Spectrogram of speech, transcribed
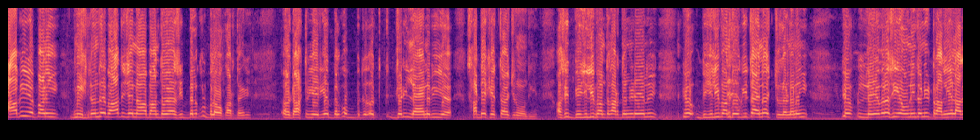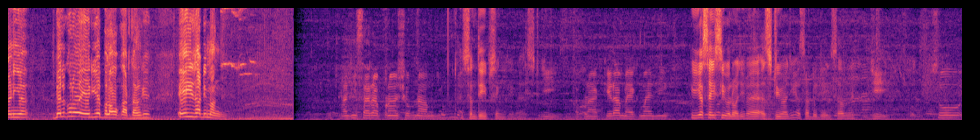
ਆ ਵੀ ਇਹ ਪਾਣੀ ਮਹੀਨੇ ਦੇ ਬਾਅਦ ਜੇ ਨਾ ਬੰਦ ਹੋਇਆ, ਅਸੀਂ ਬਿਲਕੁਲ ਬਲੌਕ ਕਰ ਦਾਂਗੇ ਇੰਡਸਟਰੀ ਏਰੀਆ ਬਿਲਕੁਲ, ਜਿਹੜੀ ਲਾਈਨ ਵੀ ਹੈ ਸਾਡੇ ਖੇਤਾਂ ਚ ਨੂੰ ਆਉਂਦੀ ਹੈ ਅਸੀਂ ਬਿਜਲੀ ਬੰਦ ਕਰ ਦੇਣੀ ਇਹਨੇ ਕਿ ਬਿਜਲੀ ਬੰਦ ਹੋ ਗਈ ਤਾਂ ਇਹਨਾਂ ਚੱਲਣਾ ਨਹੀਂ। ਕਿ ਲੇਬਰ ਅਸੀਂ ਆਉਣੀ ਦੇਣੀ, ਟਰਾਲੀਆਂ ਲਾ ਦੇਣੀਆਂ। ਬਿਲਕੁਲ ਉਹ ਏਰੀਆ ਬਲੌਕ ਕਰ ਦਾਂਗੇ। ਇਹੀ ਸਾਡੀ ਮੰਗ ਹੈ। ਹਾਂਜੀ ਸਰ ਆਪਣਾ ਸ਼ੁਭ ਨਾਮ ਜੀ। ਸੰਦੀਪ ਸਿੰਘ ਜੀ ਮੈਂ ਜੀ ਆਪਣਾ ਕਿਹੜਾ ਮਹਿਕਮਾ ਹੈ ਜੀ? ਪੀਐਸਆਈਸੀ ਵੱਲੋਂ ਜੀ ਮੈਂ ਐਸਡੀਓ ਹਾਂ ਜੀ ਇਹ ਸਾਡੇ ਜੀ ਸਾਹਿਬ ਨੇ। ਜੀ। ਸੋ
